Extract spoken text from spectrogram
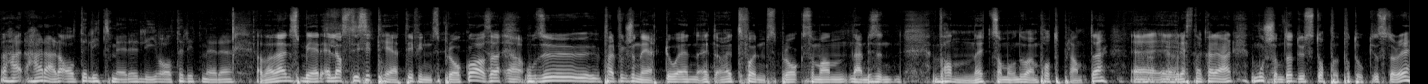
Den her, her er det alltid litt mer liv, alltid litt mer Ja, det er en mer elastisitet i filmspråket. Altså, Ja. Osu perfeksjonerte jo en, et, et formspråk som han nærmest vannet som om det var en potteplante eh, resten av karrieren. Det er morsomt at du stoppet på Tokyo Story.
